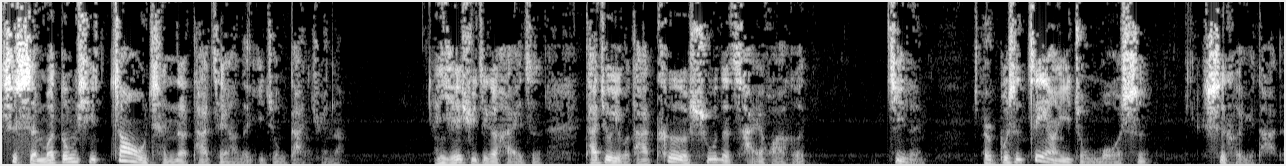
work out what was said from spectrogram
是什么东西造成了他这样的一种感觉呢？也许这个孩子他就有他特殊的才华和技能，而不是这样一种模式适合于他的。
